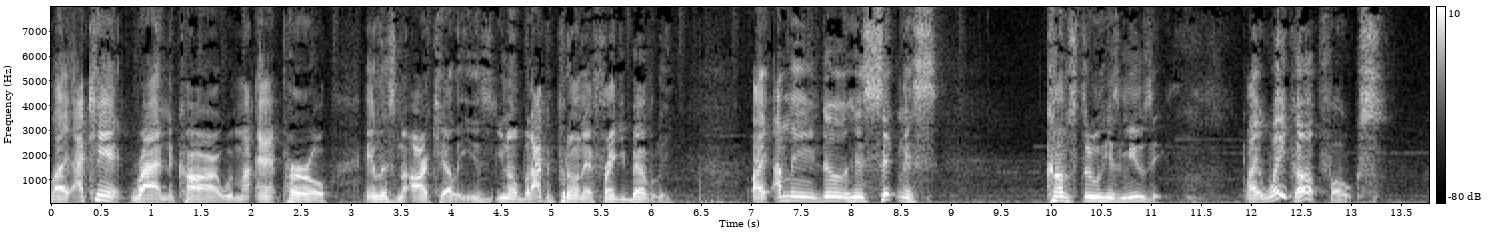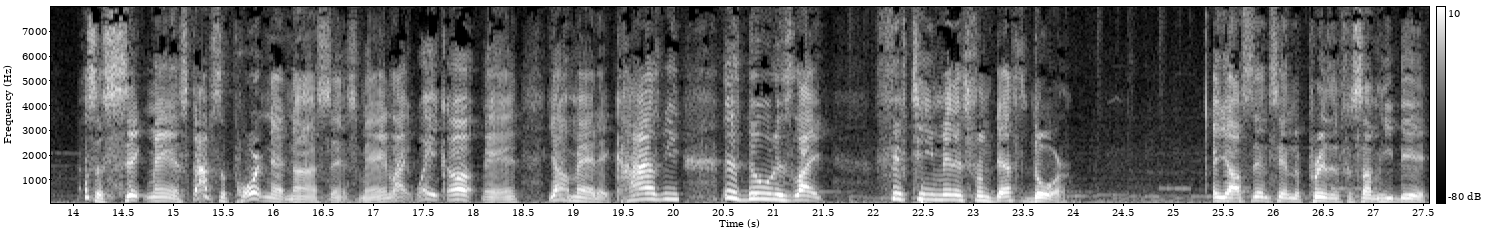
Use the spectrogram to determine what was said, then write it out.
Like I can't ride in the car with my aunt Pearl and listen to R. Kelly, it's, you know, but I could put on that Frankie Beverly. Like I mean, dude, his sickness comes through his music. Like wake up, folks. That's a sick man. Stop supporting that nonsense, man. Like, wake up, man. Y'all mad at Cosby? This dude is like 15 minutes from death's door. And y'all sentence him to prison for something he did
